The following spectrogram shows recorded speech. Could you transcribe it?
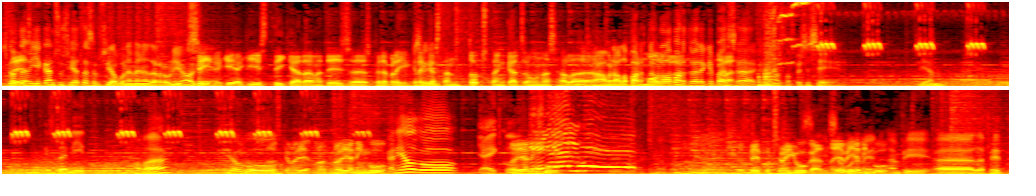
Escolta, Sí. i a Can Societat saps si hi ha alguna mena de reunió? o Sí, aquí, aquí estic ara mateix. Eh, Espera, perquè crec Sí. que estan tots tancats en una sala... Obre la porta, molt obre la porta, a veure què passa. Què fan els del PSC? Aviam. És de nit. Hola? Hi ha algú? És que no hi ha, no, no hi ha ningú. Que n'hi ha algú? Ja eco. No hi ha ningú. Bé, potser m'he equivocat, no hi havia ningú. En fi, uh, de fet,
